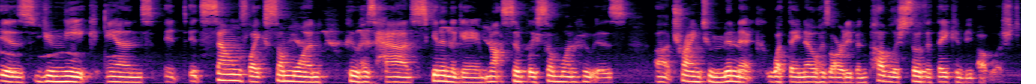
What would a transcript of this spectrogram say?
is unique and it, it sounds like someone who has had skin in the game, not simply someone who is uh, trying to mimic what they know has already been published so that they can be published.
